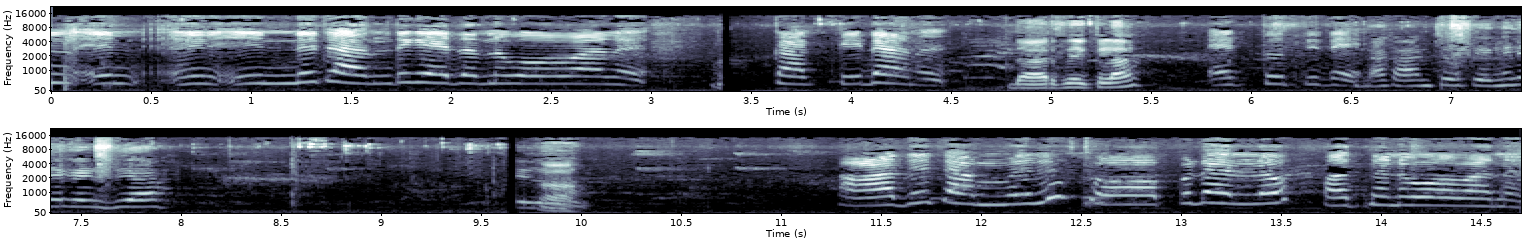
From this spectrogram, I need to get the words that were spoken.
ഇന്ന് ഇന്ന് ഇന്ന് പോവാണ്. കട്ടിടാണ് ധാര സൈക്കിളാ? കാണിച്ചു നോക്ക് എങ്ങനെയാ എഴുതിയ? ആദ്യം തമ്മിൽ സോപ്പിടെല്ലാം പത്തന് പോവാണ്.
